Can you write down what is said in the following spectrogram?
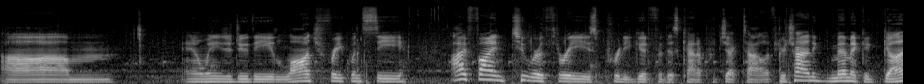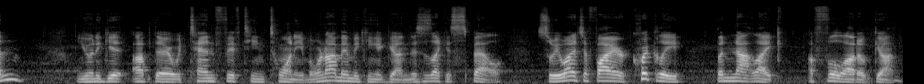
Um, and we need to do the launch frequency. I find 2 or 3 is pretty good for this kind of projectile. If you're trying to mimic a gun, you want to get up there with 10, 15, 20. But we're not mimicking a gun. This is like a spell. So we want it to fire quickly, but not like a full auto gun.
